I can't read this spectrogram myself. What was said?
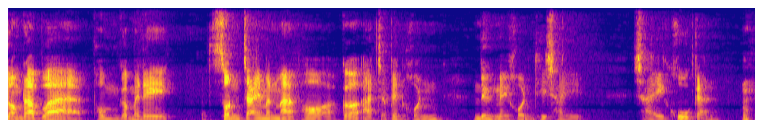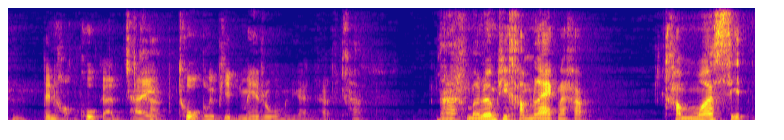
ยอมรับว่าผมก็ไม่ได้สนใจมันมากพอ ก็อาจจะเป็นคนหนึ่งในคนที่ใช้ใช้คู่กันอือฮึเป็นของคู่กัน ใช้ครับถูกหรือผิดไม่รู้เหมือนกันครับครับอะมาเริ่มที่คำแรกนะครับคำว่าสิทธิ์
